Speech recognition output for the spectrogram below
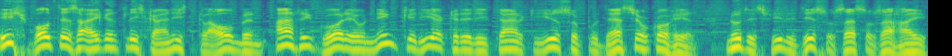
Ich wollte es eigentlich gar nicht glauben. A rigor, eu nem queria acreditar que isso pudesse ocorrer. No desfile de sucessos Arrai,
